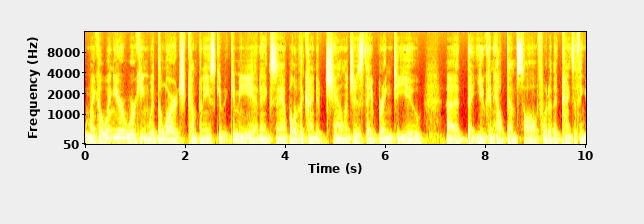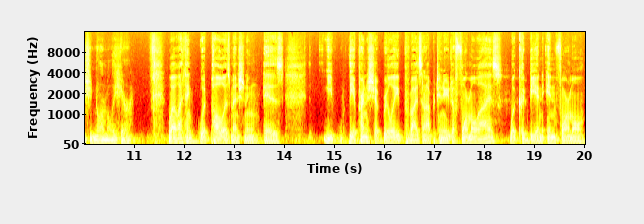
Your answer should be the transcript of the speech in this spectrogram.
Michael, when you're working with the large companies, give, give me an example of the kind of challenges they bring to you uh, that you can help them solve. What are the kinds of things you normally hear? Well, I think what Paul was mentioning is you, the apprenticeship really provides an opportunity to formalize what could be an informal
